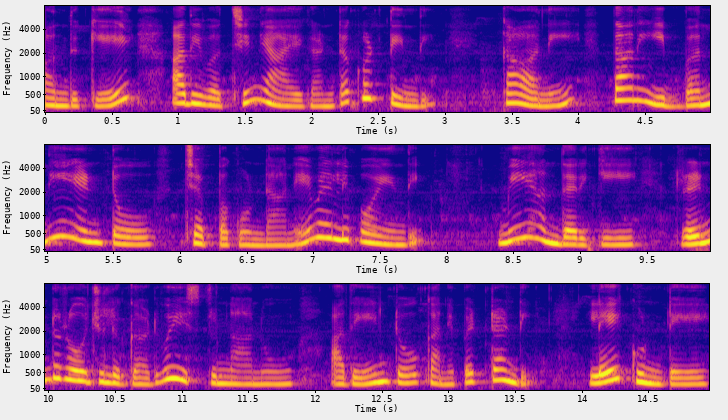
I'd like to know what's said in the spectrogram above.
అందుకే అది వచ్చి న్యాయగంట కొట్టింది. కానీ దాని ఇబ్బంది ఏంటో చెప్పకుండానే వెళ్ళిపోయింది. మీ అందరికీ రెండు రోజులు గడువు ఇస్తున్నాను. అదేంటో కనిపెట్టండి. లేకుంటే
